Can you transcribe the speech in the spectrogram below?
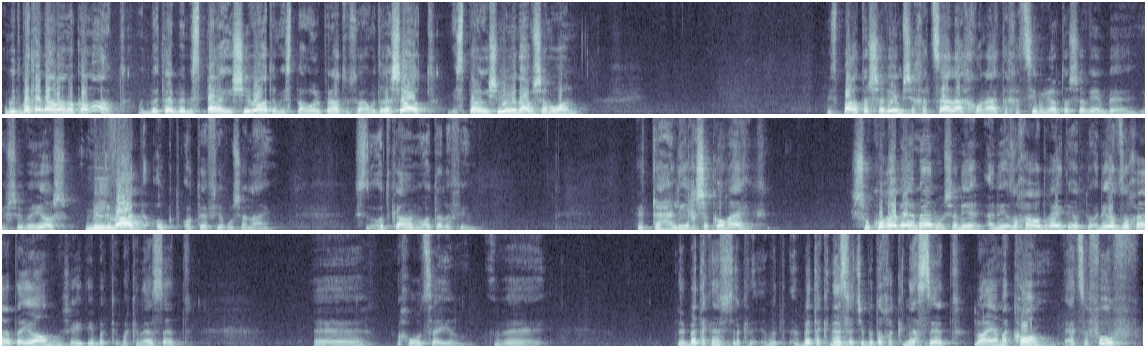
הוא מתבטא בהרבה מקומות, הוא מתבטא במספר הישיבות, במספר האולפנות, במספר המדרשות, מספר היישובים ביהודה ושומרון. מספר התושבים שחצה לאחרונה את החצי מיליון תושבים ביישובי יו"ש, מלבד עוטף ירושלים, שזה עוד כמה מאות אלפים. זה תהליך שקורה, שהוא קורה בימינו, שאני זוכר, עוד ראיתי אותו. אני עוד זוכר את היום שהייתי בכנסת, אה, בחור צעיר, ולבית הכנסת, בית הכנסת שבתוך הכנסת לא היה מקום, היה צפוף.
